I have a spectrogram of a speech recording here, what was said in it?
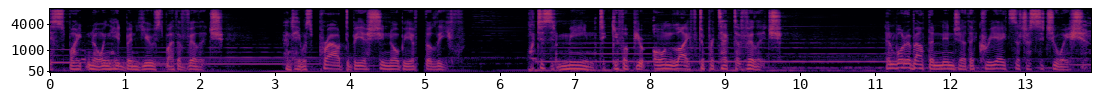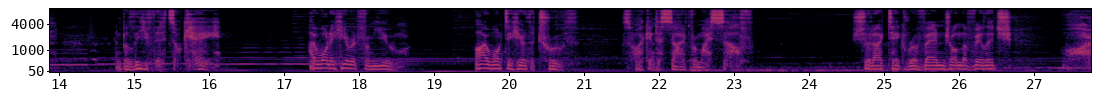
despite knowing he'd been used by the village. And he was proud to be a shinobi of the Leaf. What does it mean to give up your own life to protect a village? And what about the ninja that creates such a situation and believe that it's okay? I want to hear it from you. I want to hear the truth so I can decide for myself. Should I take revenge on the village or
